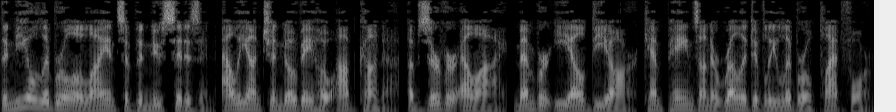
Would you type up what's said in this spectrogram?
The neoliberal Alliance of the New Citizen Aliancia Nového Občana, Observer LI, member ELDR campaigns on a relatively liberal platform.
